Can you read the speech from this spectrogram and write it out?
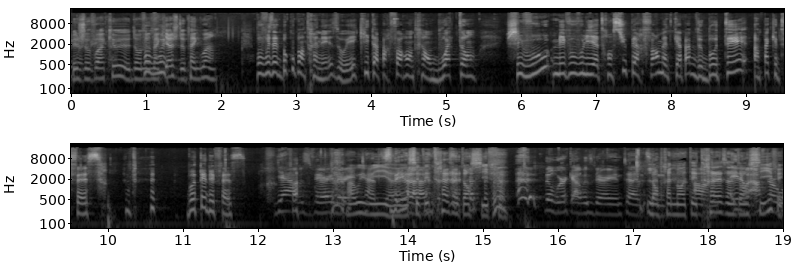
Mais je vois que dans le maquillage de pingouin. Vous vous êtes beaucoup entraînée, Zoé, quitte à parfois rentrer en boitant chez vous, mais vous vouliez être en super forme, être capable de botter un paquet de fesses. botter des fesses. Ah oui, oui, euh, c'était très intensif. L'entraînement était très intensif. Et,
